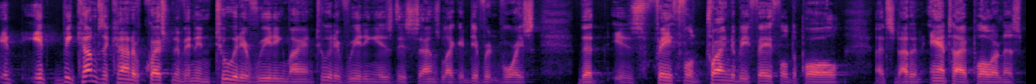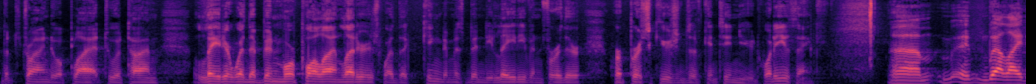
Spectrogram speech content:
it, it becomes a kind of question of an intuitive reading. My intuitive reading is this sounds like a different voice that is faithful, trying to be faithful to Paul. It's not an anti Paulinist, but trying to apply it to a time later where there have been more Pauline letters, where the kingdom has been delayed even further, where persecutions have continued. What do you think? Um, well, I,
